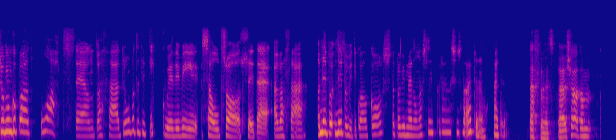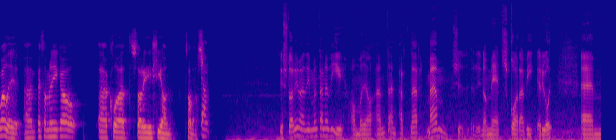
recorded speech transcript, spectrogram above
Dwi'n yn gwybod lot, de, ond fatha, dwi'n gwybod bod wedi digwydd i fi sawl tro, lle, de, a fatha, Ond neu bod, neu bod fi wedi gweld ghost, a bod fi'n meddwl na sleep paralysis, I don't know, I don't know. Definite. Uh, siarad am gwely, um, beth am ni gael uh, clywed stori Llion, Thomas? Iawn. Di'r stori yma ddim amdano fi, ond mae o amdan partner mam, sydd yn un o met sgora fi erioed, um,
